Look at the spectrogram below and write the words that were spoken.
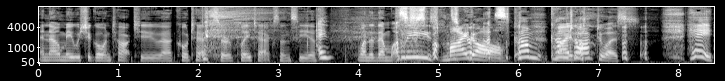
and now maybe we should go and talk to uh, Kotex or Playtex and see if And- one of them wants Please, to Midol, us. come come Midol. talk to us. Hey,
